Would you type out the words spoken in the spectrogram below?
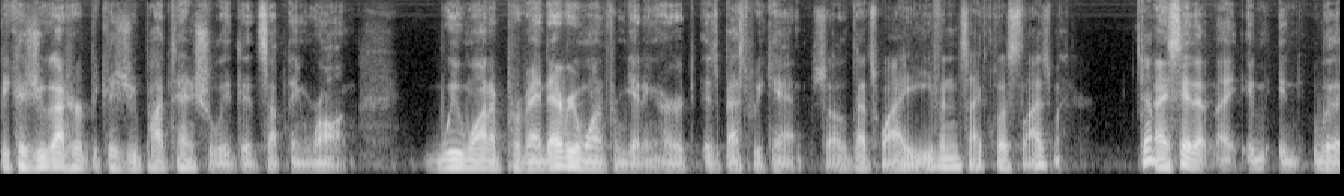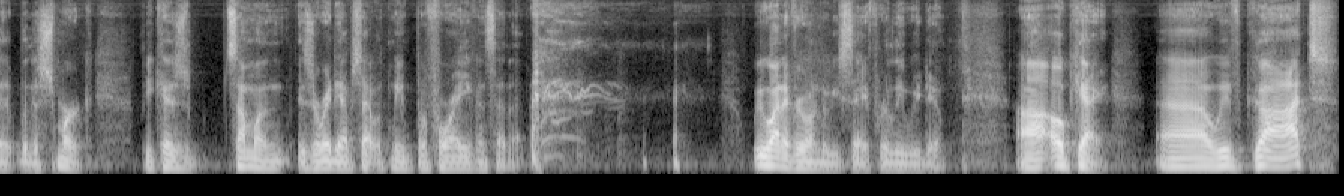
because you got hurt because you potentially did something wrong. We want to prevent everyone from getting hurt as best we can. So that's why even cyclists' lives matter. Yep. And I say that in, in, with a with a smirk because someone is already upset with me before I even said that. we want everyone to be safe, really. We do. Uh, okay. Uh, we've got.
